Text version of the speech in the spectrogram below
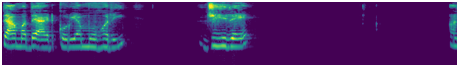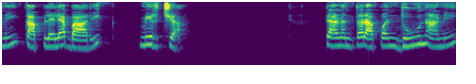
त्यामध्ये ॲड करूया मोहरी जिरे आणि कापलेल्या बारीक मिरच्या. त्यानंतर आपण धुवून आणि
